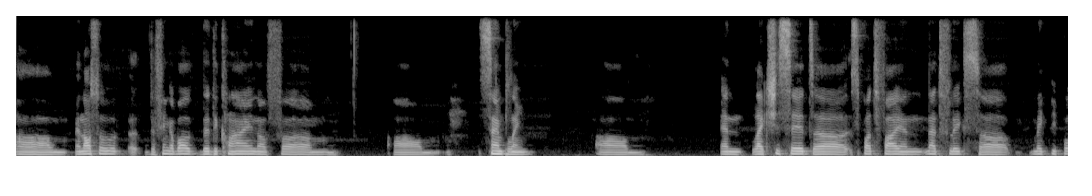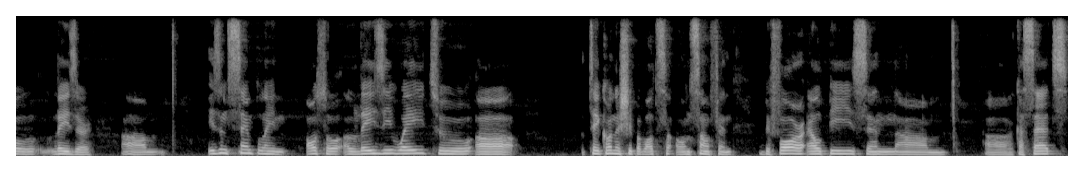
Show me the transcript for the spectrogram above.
um, and also uh, the thing about the decline of um, um, sampling. Um, and like she said, uh, Spotify and Netflix uh, make people lazier. Um, isn't sampling also a lazy way to uh, take ownership about on something? Before LPs and um, uh, cassettes,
